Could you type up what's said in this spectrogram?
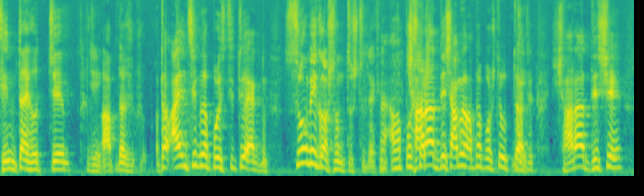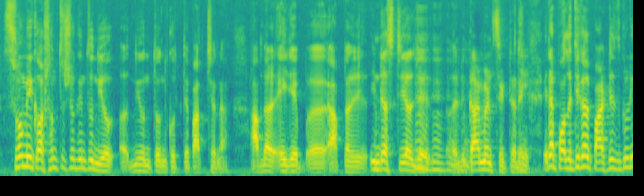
চিন্তায় হচ্ছে আপনার অর্থাৎ আইন শৃঙ্খলা পরিস্থিতি একদম। শ্রমিক অসন্তুষ্ট দেখেন। সারা দেশ আমি আপনার প্রশ্নের উত্তর আছে। সারা দেশে শ্রমিক অসন্তোষ কিন্তু নিয়ন্ত্রণ করতে পারছে না। আপনার এই যে আপনার ইন্ডাস্ট্রিয়াল যে গার্মেন্ট সেক্টরে এটা পলিটিক্যাল পার্টিসগুলি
